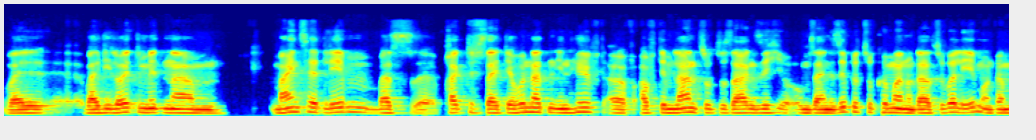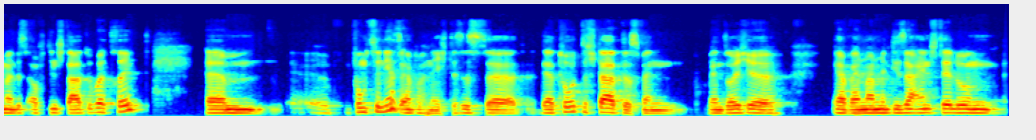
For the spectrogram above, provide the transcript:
Weil, weil die Leute mit einem Mindset leben, was äh, praktisch seit Jahrhunderten ihnen hilft, auf, auf dem Land sozusagen sich um seine Sippe zu kümmern und da zu überleben. Und wenn man das auf den Staat überträgt, ähm, äh, funktioniert es einfach nicht. Das ist äh, der Tod des Staates, wenn, wenn solche, ja, wenn man mit dieser Einstellung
